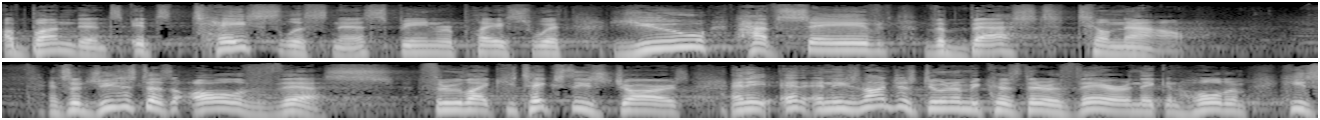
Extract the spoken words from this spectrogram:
abundance. It's tastelessness being replaced with you have saved the best till now. And so Jesus does all of this through like he takes these jars and, he, and, and he's not just doing them because they're there and they can hold them, he's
